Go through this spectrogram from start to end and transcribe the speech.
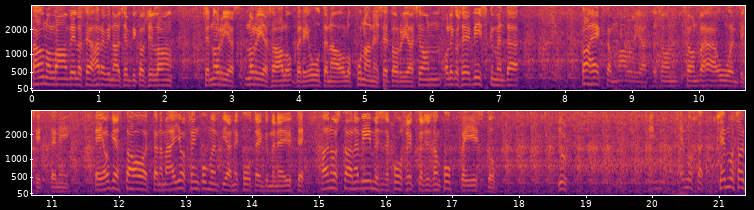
Taunolla on vielä se harvinaisempi, kun sillä on se Norjas, Norjassa alun perin uutena ollut punainen setori ja se on, oliko se 50 kahdeksan mallia, että se on, se on vähän uudempi sitten, niin ei oikeastaan ole, että nämä ei ole sen kummempia ne 61. Ainoastaan ne viimeisessä 61 on kuppi istu. Just. Semmoista, semmoista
